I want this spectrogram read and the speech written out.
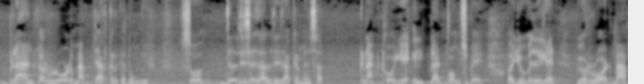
ब्रांड का रोड मैप तैयार करके दूँगी। सो so, जल्दी से जल्दी जाके मेरे साथ कनेक्ट होइए इन प्लेटफॉर्म्स पे और you will get your road map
